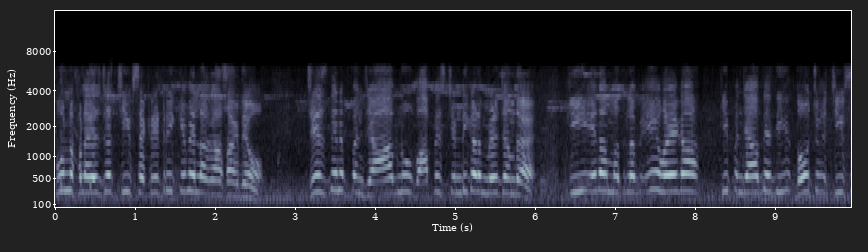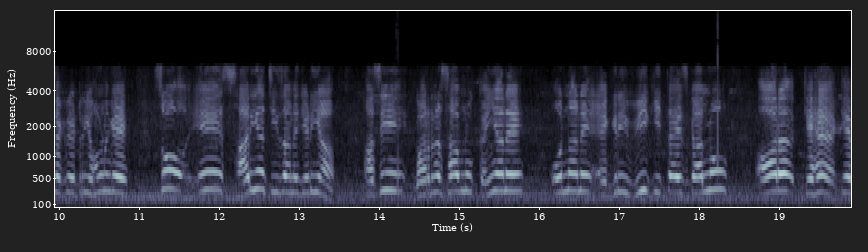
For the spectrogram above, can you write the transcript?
ਫੁੱਲ ਫਲੈਜਡ ਚੀਫ ਸੈਕਟਰੀ ਕਿਵੇਂ ਲਗਾ ਸਕਦੇ ਹੋ? ਜਿਸ ਦਿਨ ਪੰਜਾਬ ਨੂੰ ਵਾਪਸ ਚੰਡੀਗੜ੍ਹ ਮਿਲ ਜਾਂਦਾ ਹੈ, ਕੀ ਇਹਦਾ ਮਤਲਬ ਇਹ ਹੋਏਗਾ ਕਿ ਪੰਜਾਬ ਦੇ ਦੀ- ਦੋ ਚੀਫ ਸੈਕਟਰੀ ਹੋਣਗੇ? ਸੋ ਇਹ ਸਾਰੀਆਂ ਚੀਜ਼ਾਂ ਨੇ ਜਿਹੜੀਆਂ ਅਸੀਂ ਗਵਰਨਰ ਸਾਹਿਬ ਨੂੰ ਕਹੀਆਂ ਨੇ, ਉਹਨਾਂ ਨੇ ਐਗਰੀ ਵੀ ਕੀਤਾ ਇਸ ਗੱਲ ਨੂੰ ਔਰ ਕਿਹਾ ਕਿ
